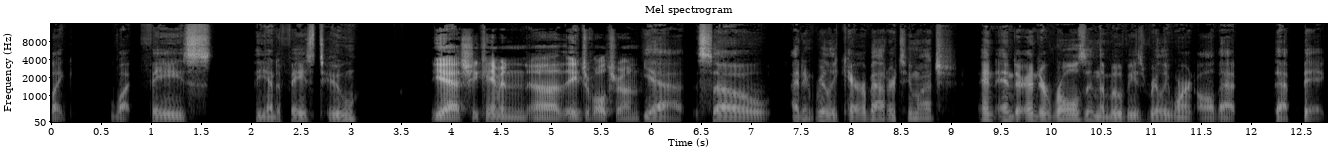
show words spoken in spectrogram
like what phase the end of Phase Two. Yeah, she came in uh, the Age of Ultron. Yeah, so I didn't really care about her too much, and and and her roles in the movies really weren't all that that big.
